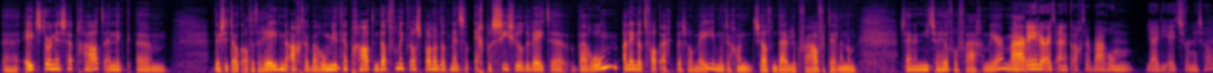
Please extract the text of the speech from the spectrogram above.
eh, eetstoornis hebt gehad. En ik, ehm, er zitten ook altijd redenen achter waarom je het hebt gehad. En dat vond ik wel spannend, dat mensen dan echt precies wilden weten waarom. Alleen dat valt eigenlijk best wel mee. Je moet er gewoon zelf een duidelijk verhaal vertellen. En dan zijn er niet zo heel veel vragen meer. Maar ben je er uiteindelijk achter waarom jij die eetstoornis had?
